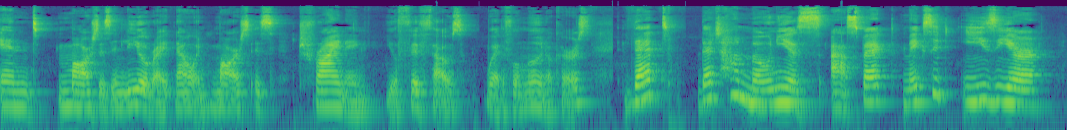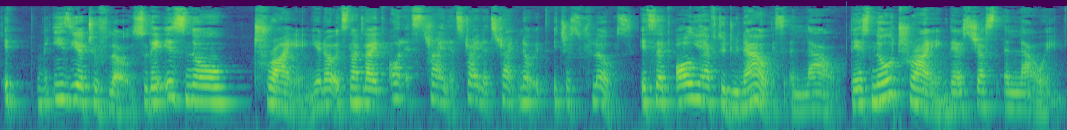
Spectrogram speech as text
and Mars is in Leo right now, and Mars is trining your fifth house where the full moon occurs. That that harmonious aspect makes it easier it easier to flow. So there is no trying, you know, it's not like, oh, let's try, let's try, let's try. No, it, it just flows. It's like all you have to do now is allow. There's no trying, there's just allowing,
